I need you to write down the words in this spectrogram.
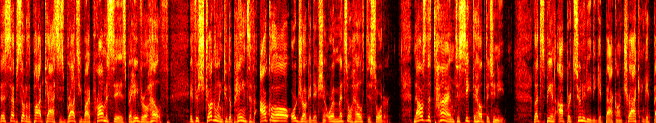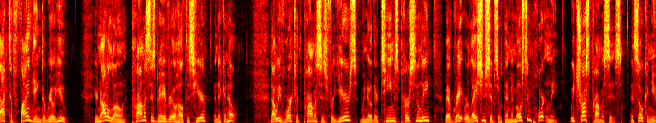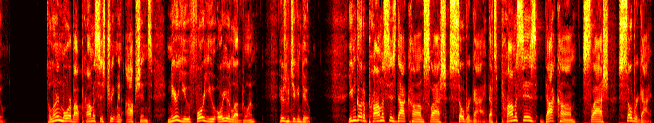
This episode of the podcast is brought to you by Promises Behavioral Health. If you're struggling through the pains of alcohol or drug addiction or a mental health disorder, now's the time to seek the help that you need. Let this be an opportunity to get back on track and get back to finding the real you. You're not alone. Promises Behavioral Health is here and they can help. Now, we've worked with Promises for years. We know their teams personally. We have great relationships with them. And most importantly, we trust Promises, and so can you. To learn more about Promises treatment options near you, for you, or your loved one, here's what you can do. You can go to promises.com slash sober guy. That's promises.com slash sober guy.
